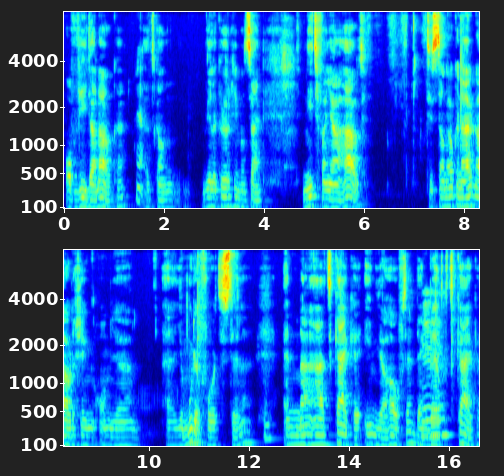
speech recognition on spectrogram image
of wie dan ook, hè, het kan willekeurig iemand zijn, niet van jou houdt. Het is dan ook een uitnodiging om je, eh, je moeder voor te stellen en naar haar te kijken in je hoofd, hè, denkbeeldig te kijken,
